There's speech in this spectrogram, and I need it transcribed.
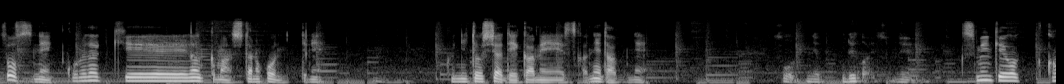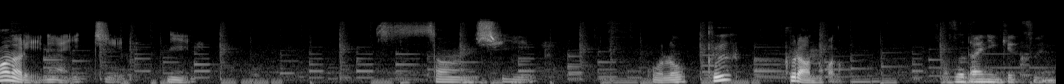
そうですね。これだけ、なんかまあ、下の方に行ってね、国としてはデカめですかね、多分ね。そうですね。でかいですよね。X メン系はかなりね、1、2、3、4、5、6くらいあるのかさすが大人気 X メン。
